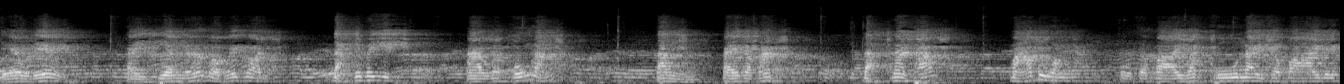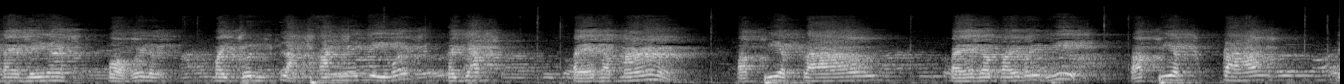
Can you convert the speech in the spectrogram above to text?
เร็วเร็วไก่เคียงนะบอกไว้ก่อน ดักขึ้นไปอีกเอาละโค้งหลัง ตั้งไปกับฮะดักหน้าเท้าหมาบวงโอ้สบายวัดคูไล่สบายเลยแต้มนี้นะ บอกไว้เลย ไม่ขึ้นหลักพันไงจีไว้ยขยับแปะกลับมาปรับเพียบเปล่าแปะกลับไปไว้พี่ปรับเพียบเปล่าแด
